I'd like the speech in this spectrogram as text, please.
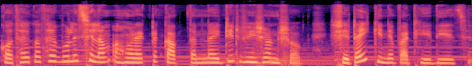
কথায় কথায় বলেছিলাম, আমার একটা কাপ্তান নাইটির ভীষণ শখ, সেটাই কিনে পাঠিয়ে দিয়েছে।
